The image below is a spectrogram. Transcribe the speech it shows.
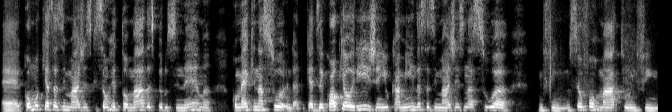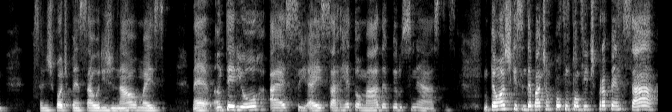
é, como que essas imagens que são retomadas pelo cinema, como é que na sua, quer dizer, qual que é a origem e o caminho dessas imagens na sua, enfim, no seu formato, enfim, se a gente pode pensar original, mas né, anterior a, esse, a essa retomada pelos cineastas. Então, acho que esse debate é um pouco um convite para pensar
